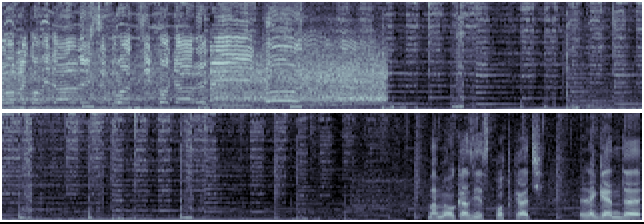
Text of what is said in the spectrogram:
Spalonego w idealnej sytuacji koniarek i gol! Mamy okazję spotkać legendę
